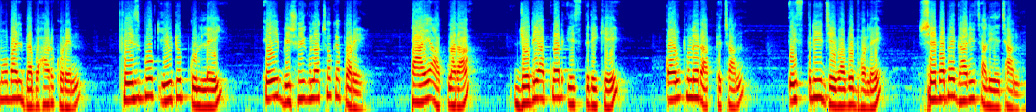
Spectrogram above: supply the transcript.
মোবাইল ব্যবহার করেন, ফেসবুক, ইউটিউব করলেই এই বিষয়গুলো চোখে পড়ে। তাই আপনারা, যদি আপনার স্ত্রীকে কন্ট্রোলে রাখতে চান, স্ত্রী যেভাবে বলে, সেভাবে গাড়ি চালিয়ে যান।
